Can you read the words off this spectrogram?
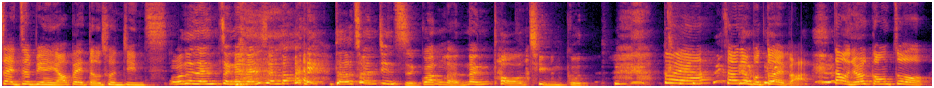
在这边也要被得寸进尺。我的人整个人生都被得寸进尺光了，能头轻骨。对啊，这样就不对吧？但我觉得工作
